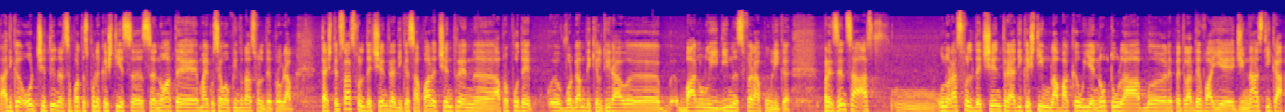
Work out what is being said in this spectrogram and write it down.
adică orice tânăr să poată spune că știe să, să noate, mai cu seamă printr-un astfel de program. Te aștepți la astfel de centre, adică să apară centre în, apropo de, vorbeam de cheltuirea banului din sfera publică. Prezența ast- unor astfel de centre, adică știm, la Bacău e notul, la, repet, la Deva e gimnastica,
